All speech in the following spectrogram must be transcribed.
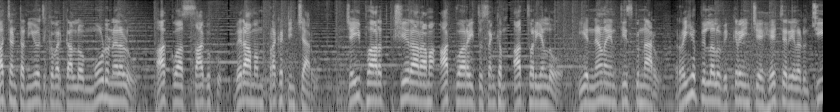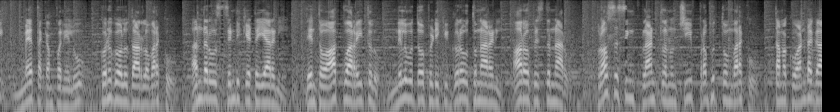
ఆచంట నియోజకవర్గాల్లో మూడు నెలలు ఆక్వా సాగుకు విరామం ప్రకటించారు. జై భారత్ క్షీరారామ ఆక్వా రైతు సంఘం ఆధ్వర్యంలో ఈ నిర్ణయం తీసుకున్నారు. రొయ్య పిల్లలు విక్రయించే హేచరీల నుంచి మేత కంపెనీలు కొనుగోలుదారుల వరకు అందరూ సిండికేట్ అయ్యారని దీంతో ఆక్వా రైతులు నిలువు దోపిడీకి గురవుతున్నారని ఆరోపిస్తున్నారు. ప్రాసెసింగ్ ప్లాంట్ల నుంచి ప్రభుత్వం వరకు తమకు అండగా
